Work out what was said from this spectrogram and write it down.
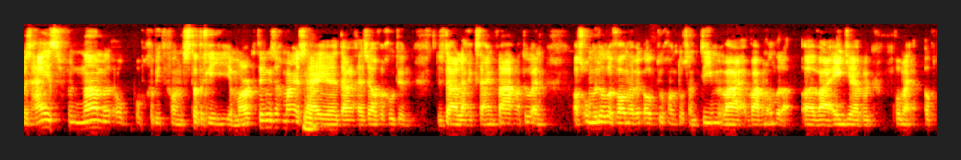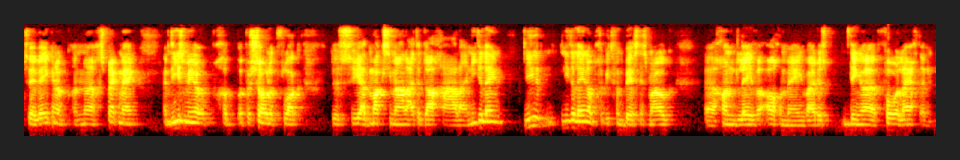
dus hij is name op, op het gebied van strategie en marketing, zeg maar. Is hij, daar is hij zelf heel goed in. Dus daar leg ik zijn vragen aan toe. En als onderdeel daarvan heb ik ook toegang tot zijn team, waar, waarvan onder, waar eentje heb ik voor mij ook twee weken ook een gesprek mee. En die is meer op, op persoonlijk vlak. Dus ja, het maximale uit de dag halen. En niet alleen, niet, niet alleen op het gebied van business, maar ook gewoon het leven algemeen, waar je dus dingen voorlegt en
